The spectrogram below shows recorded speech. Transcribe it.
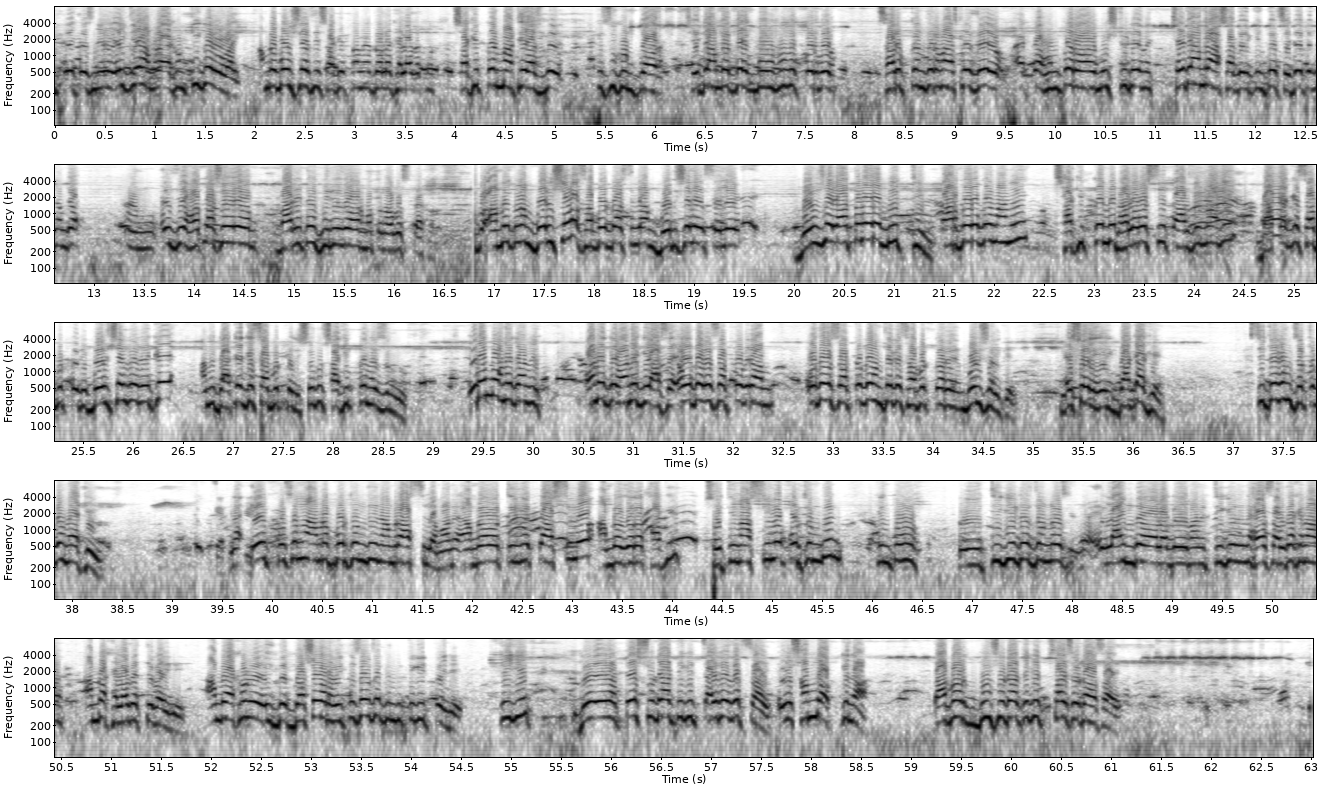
Ticket পেতেছি না। এই যে আমরা এখন কি করব ভাই? আমরা বসে আছি সাকিব খানের দলে খেলা সাকিব খান মাঠে আসবে কিছুক্ষণ পর। সেটা আমরা দেখব, উপভোগ করব। শাহরুখ খান যেরকম আসলে যে একটা হুঙ্কার হয় স্টেডিয়ামে সেটা আমরা আশা করি, কিন্তু সেটা থেকে আমরা এই যে হতাশ হয়ে বাড়িতে ফিরে যাওয়ার মতন অবস্থা এখন। আমি বললাম বরিশালে সাপোর্ট ছিলাম বরিশালের ছেলে বরিশাল এত বড় বিগ টিম তারপরে আমি সাকিব খানকে ভালোবাসি, তার জন্য আমি ঢাকাকে সাপোর্ট করি। বরিশালকে রেখে আমি ঢাকাকে সাপোর্ট করি, শুধু সাকিব খানের জন্য। এরকম অনেক আমি, অনেকে অনেকে আছে। ওদের চট্টগ্রাম ওদের চট্টগ্রাম থেকে সাপোর্ট করে বরিশালকে সরি ঢাকাকে। চিটাগাং চট্টগ্রাম একই। না, এই প্রসঙ্গে আমরা প্রথম দিন আমরা আসছিলাম মানে আমরা টিম একটা আসছিল, আমরা যারা থাকি, সেই টিম আসছিল প্রথম দিন, কিন্তু টিকিটের জন্য লাইন দেওয়া লাগে মানে টিকিট হ্যাঁ দেখে না আমরা খেলা দেখতে পাইনি। আমরা এখন এই দশ হাজার হইতে চলছে, কিন্তু টিকিট পাইনি। টিকিট তেইশশো টাকা টিকিট হাজার চাই এটা সম্ভব কিনা? তারপর দুইশো টাকা টিকিট ছয়শো টাকা চাই।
